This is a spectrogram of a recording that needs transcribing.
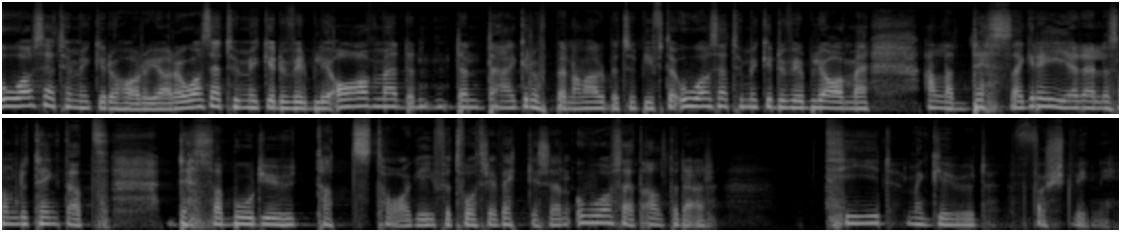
Oavsett hur mycket du har att göra, oavsett hur mycket du vill bli av med den, den, där gruppen av arbetsuppgifter, oavsett hur mycket du vill bli av med alla dessa grejer eller som du tänkte att dessa borde ju tagits tag i för två, tre veckor sedan. Oavsett allt det där. Tid med Gud först, Vinnie.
